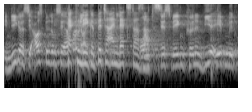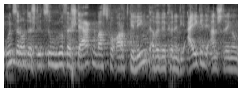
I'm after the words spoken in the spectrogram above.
In Niger ist die Ausbildung sehr erfolgreich. Herr Kollege, bitte ein letzter Satz. Und deswegen können wir eben mit unserer Unterstützung nur verstärken, was vor Ort gelingt, aber wir können die eigene Anstrengung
